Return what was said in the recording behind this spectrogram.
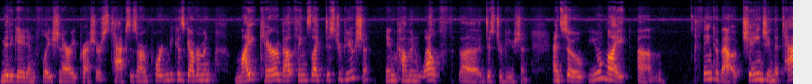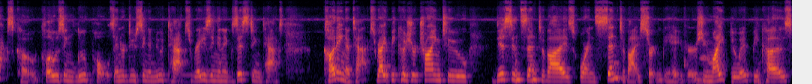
mitigate inflationary pressures. Taxes are important because government might care about things like distribution, income and wealth uh, distribution. And so you might um, think about changing the tax code, closing loopholes, introducing a new tax, raising an existing tax, cutting a tax, right? Because you're trying to disincentivize or incentivize certain behaviors. Mm-hmm. You might do it because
